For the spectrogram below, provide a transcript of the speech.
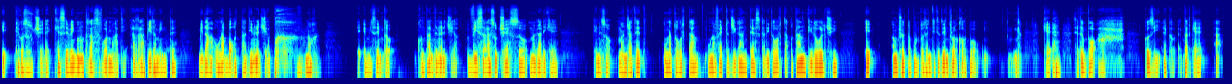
E che cosa succede? Che se vengono trasformati rapidamente mi dà una botta di energia, no? E, e mi sento con tanta energia. Vi sarà successo magari che, che ne so, mangiate una torta, una fetta gigantesca di torta o tanti dolci e a un certo punto sentite dentro il corpo che siete un po' ah, così, ecco, perché ah,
